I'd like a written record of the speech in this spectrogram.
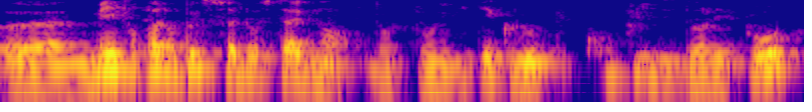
euh, mais il ne faut pas non plus que ce soit de l'eau stagnante, donc il faut éviter que l'eau croupisse dans les pots,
